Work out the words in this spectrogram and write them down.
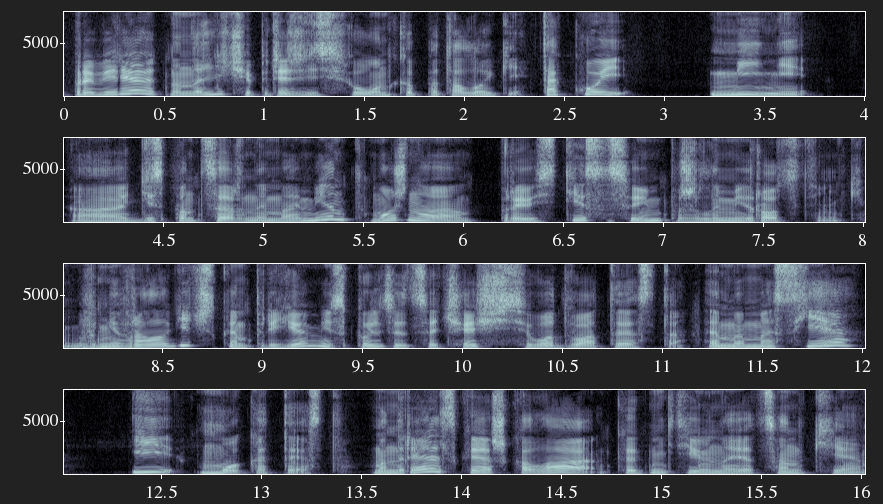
проверяют на наличие прежде всего онкопатологии. Такой мини а, диспансерный момент можно провести со своими пожилыми родственниками. В неврологическом приеме используется чаще всего два теста. ММСЕ и МОКА-тест. Монреальская шкала когнитивной оценки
